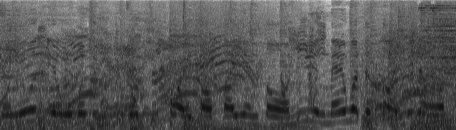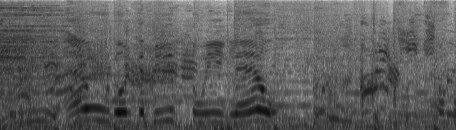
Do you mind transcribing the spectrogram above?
บอกเลยว่า KO มาหนึ่งตัวที่ต่อยต่อไปอย่างต่อเนื่องแม้ว่าจะต่อยไม่โดนอื้อ เอ้าโดนกระทืบตัวอีกแล้ว โอ้โห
